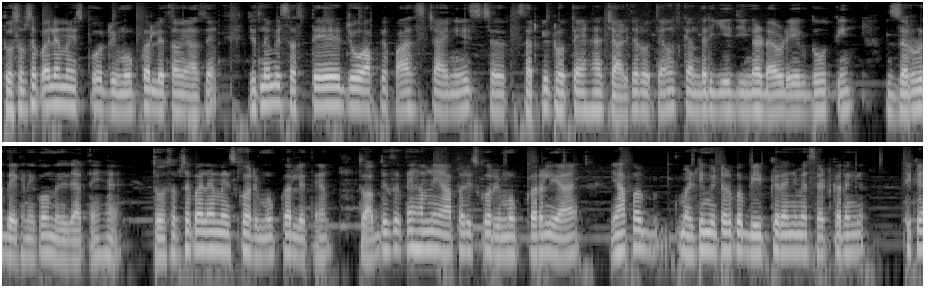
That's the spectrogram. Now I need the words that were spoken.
तो सबसे पहले मैं इसको रिमूव कर लेता हूँ यहाँ से। जितने भी सस्ते जो आपके पास चाइनीज़ सर्किट होते हैं चार्जर होते हैं, उसके अंदर ये जीनर डायोड एक दो तीन ज़रूर देखने को मिल जाते हैं। तो सबसे पहले हम इसको रिमूव कर लेते हैं। तो आप देख सकते हैं हमने यहाँ पर इसको रिमूव कर लिया है। यहाँ पर मल्टीमीटर को बीप के रेंज में सेट करेंगे, ठीक है?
